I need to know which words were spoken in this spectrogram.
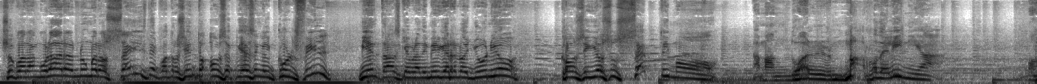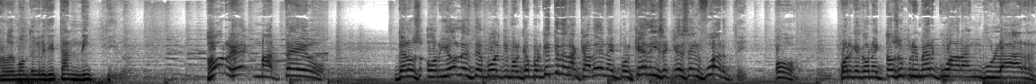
su cuadrangular número 6 de 411 pies en el Coors Field, mientras que Vladimir Guerrero Jr. consiguió su séptimo. La mandó al marro de línea. Marro de Montecristi está nítido. Jorge Mateo de los Orioles de Baltimore. ¿Por qué tiene la cadena y por qué dice que es el fuerte? Oh, porque conectó su primer cuadrangular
